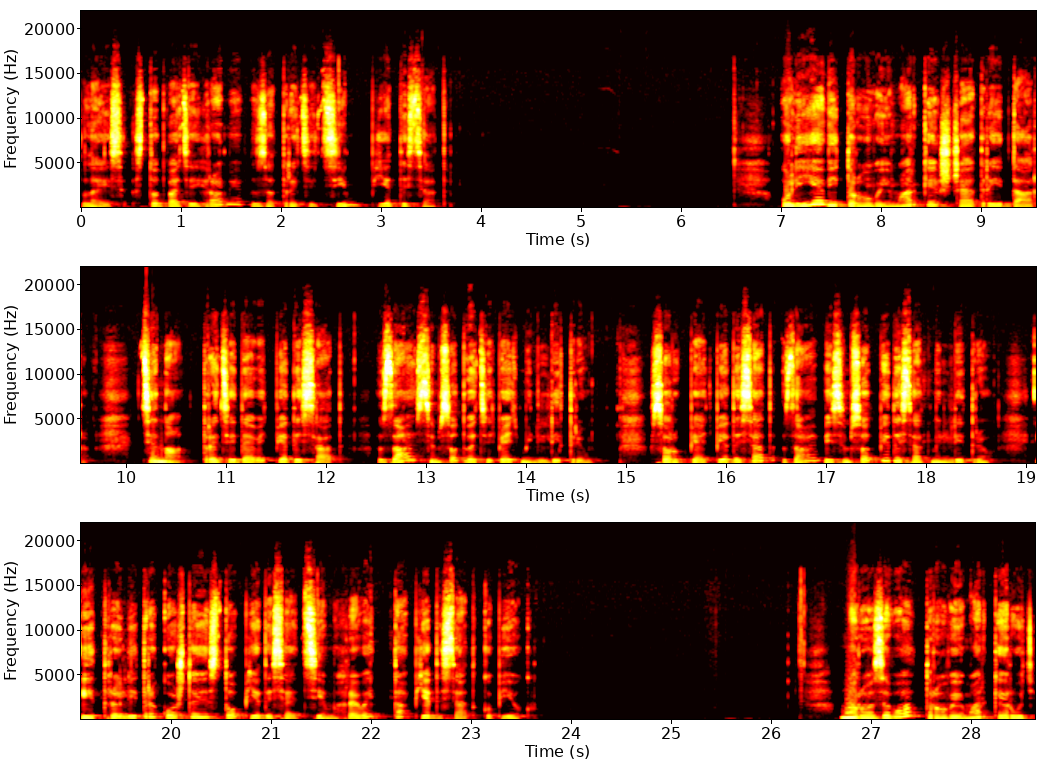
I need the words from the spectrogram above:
Лейс 120 грамів за 37,50. Олія від торгової марки Щедрий дар. Ціна 39,50 за 725 мл. 45,50 за 850 мл. І 3 літри коштує 157 гривень та 50 копійок. Морозиво торгової марки Рудь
